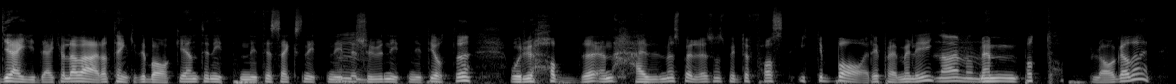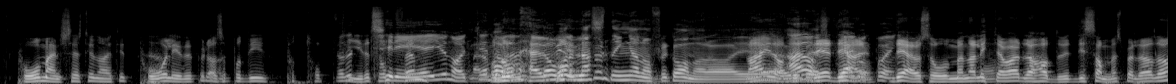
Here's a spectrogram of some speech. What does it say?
greide jeg ikke å la være å tenke tilbake igjen til 1996, 1997, 1998, hvor vi hadde en haug med spillere som spilte fast ikke bare i Premier League, Nei, men, men på topplaga der. På Manchester United, på Liverpool, altså på de på topp fire, topp tre fem. i United. Da vi var, det, da var det nesten ingen afrikanere i Nei da, Nei, det, det, det er er, det, er, det er jo så, men allikevel, da hadde vi de samme spillerne da,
